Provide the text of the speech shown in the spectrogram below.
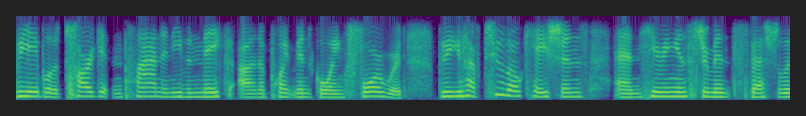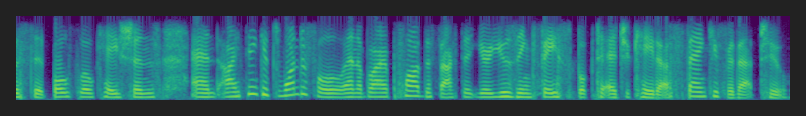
be able to target and plan and even make an appointment going forward. But you have two locations and hearing instrument specialists at both locations, and I think it's wonderful, and I applaud the fact that you're using Facebook to educate us. Thank you for that too.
